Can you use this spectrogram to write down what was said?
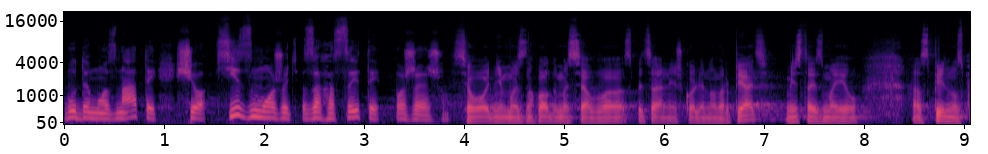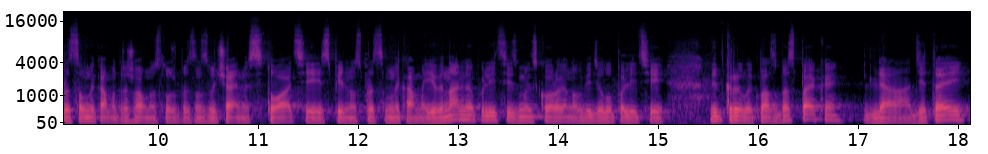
будемо знати, що всі зможуть загасити пожежу. Сьогодні ми знаходимося в спеціальній школі номер 5 міста Ізмаїл Е, спільно з представниками Державної служби з надзвичайних ситуацій, спільно з представниками ювенальної поліції Ізмаїльського районного відділу поліції відкрили клас безпеки для дітей.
